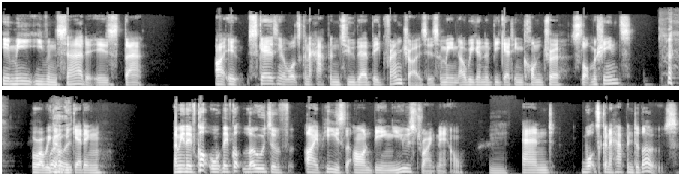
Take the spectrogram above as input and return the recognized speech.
me even sadder is that I, it scares me what's going to happen to their big franchises. I mean, are we going to be getting Contra slot machines, or are we well, going to be it, getting? I mean, they've got they've got loads of IPs that aren't being used right now, mm. and what's going to happen to those?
